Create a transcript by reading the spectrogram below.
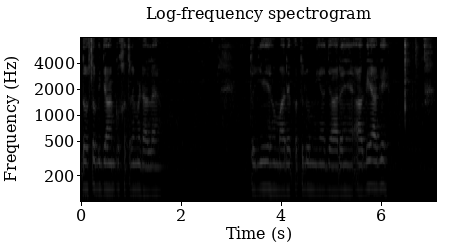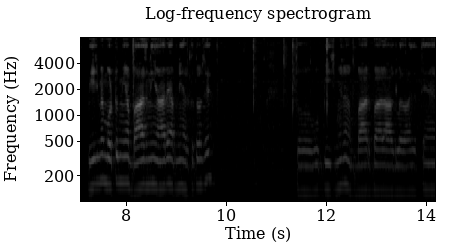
दोस्तों की जान को ख़तरे में डाला है। तो ये हमारे पतलू मियाँ जा रहे हैं आगे आगे। बीच में मोटू मियाँ बाज नहीं आ रहे अपनी हरकतों से। तो वो बीच में ना बार बार आग लगा देते हैं,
